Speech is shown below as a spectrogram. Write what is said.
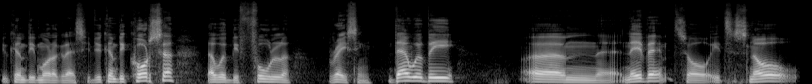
you can be more aggressive. You can be Corsa, that will be full racing. Then will be um, neve, so it's snow,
